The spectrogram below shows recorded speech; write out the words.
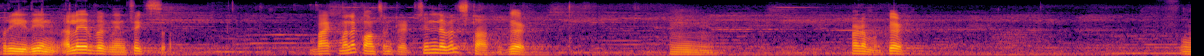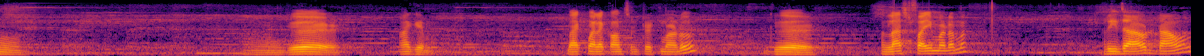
ಬ್ರೀದ್ ಇನ್ ಅಲ್ಲೇ ಇರ್ಬೇಕು ನೀನು ಫಿಕ್ಸ್ ಬ್ಯಾಕ್ ಮೇಲೆ concentrate chin level stop good ಹ್ಞೂ ಮೇಡಮ್ ಗುಡ್ ಹ್ಞೂ ಗುಡ್ ಹಾಗೆ ಬ್ಯಾಕ್ ಮೇಲೆ ಕಾನ್ಸಂಟ್ರೇಟ್ ಮಾಡು. ಗುಡ್ ಲಾಸ್ಟ್ ಫೈವ್ ಮಾಡಮ್ಮ. Breathe out down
